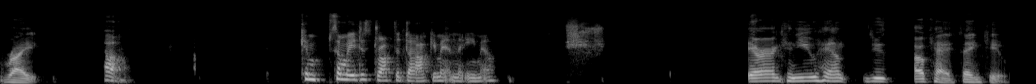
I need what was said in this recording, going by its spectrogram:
right. Oh. Can somebody just drop the document in the email? Erin, can you hand, do, okay, thank you.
